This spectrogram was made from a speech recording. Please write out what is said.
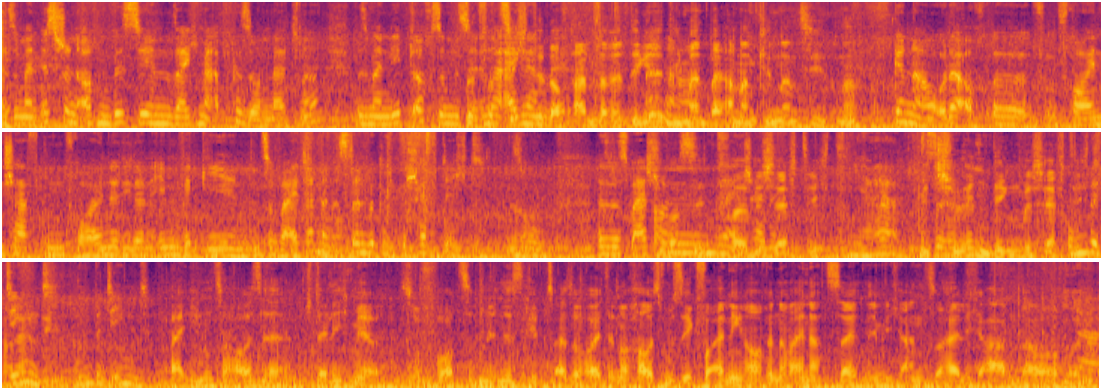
Also man ist schon auch ein bisschen, sag ich mal, abgesondert. Ne? Also man lebt auch so ein bisschen Man in der eigenen verzichtet Welt. auf andere Dinge, die Genau. man bei anderen Kindern sieht. Ne? Genau, oder auch äh, Freundschaften, Freunde, die dann eben weggehen und so weiter. Man ist dann wirklich beschäftigt. So. Also das war schon Aber sinnvoll beschäftigt. Ja, Mit also schönen Dingen beschäftigt Unbedingt, unbedingt. Bei Ihnen zu Hause stelle ich mir so vor, zumindest gibt es also heute noch Hausmusik, vor allen Dingen auch in der Weihnachtszeit, nehme ich an. Zu Heiligabend auch. Ja,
